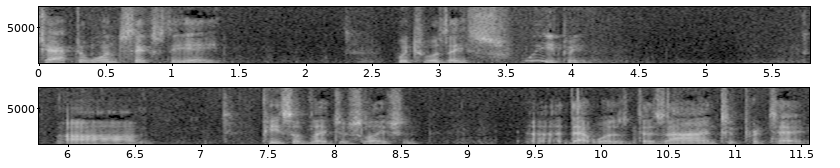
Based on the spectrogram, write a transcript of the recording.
Chapter 168, which was a sweeping um, piece of legislation uh, that was designed to protect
